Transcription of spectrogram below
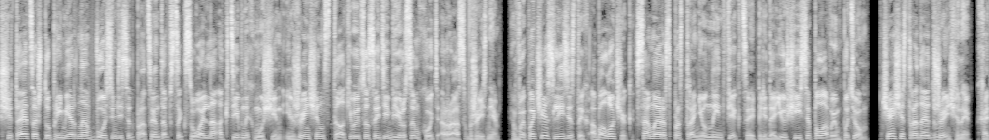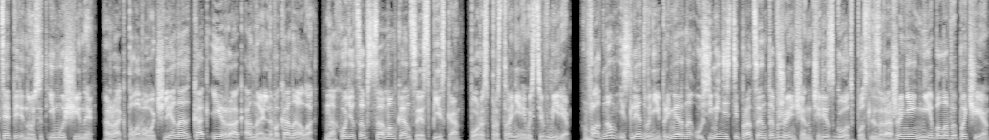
Считается, что примерно 80% сексуально активных мужчин и женщин сталкиваются с этим вирусом хоть раз в жизни. ВПЧ слизистых оболочек – самая распространенная инфекция, передающаяся половым путем. Чаще страдают женщины, хотя переносят и мужчины. Рак полового члена, как и рак анального канала, находятся в самом конце списка по распространяемости в мире. В одном исследовании примерно у 70% женщин через год после заражения не было ВПЧ,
